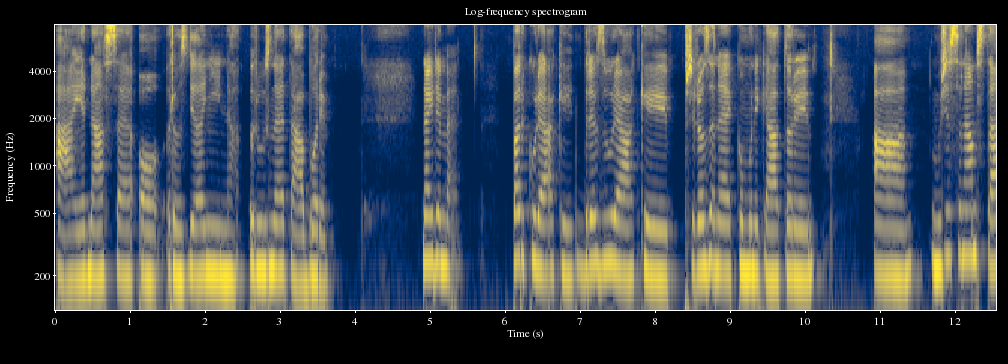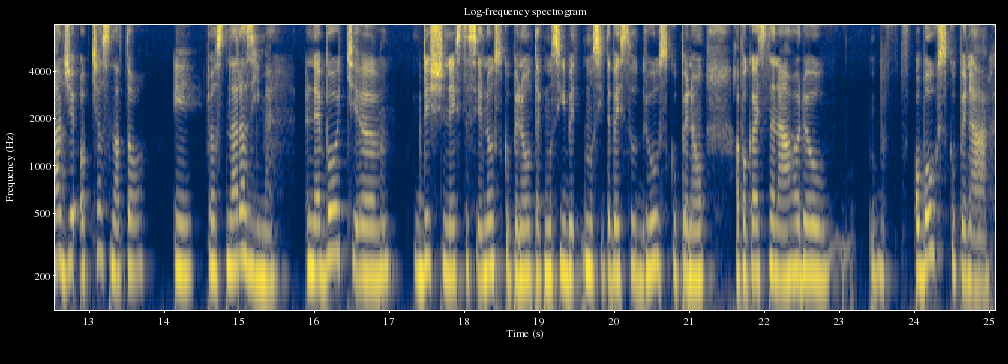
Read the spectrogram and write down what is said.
a jedná se o rozdělení na různé tábory. Najdeme parkuráky, drezuráky, přirozené komunikátory a může se nám stát, že občas na to i dost narazíme. Neboť eh, když nejste s jednou skupinou, tak musí být, musíte být s tou druhou skupinou a pokud jste náhodou v obou skupinách,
